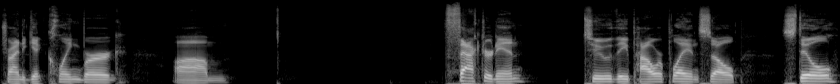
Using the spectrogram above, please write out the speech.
trying to get Klingberg um, factored in to the power play, and so still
